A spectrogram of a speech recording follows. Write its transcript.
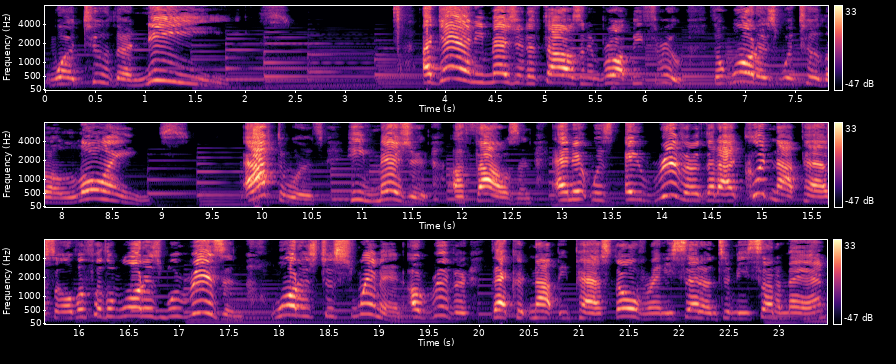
were to the knees. Again he measured a thousand and brought me through. The waters were to the loins. Afterwards, he measured a thousand, and it was a river that I could not pass over, for the waters were risen, waters to swim in, a river that could not be passed over. And he said unto me, Son of man,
